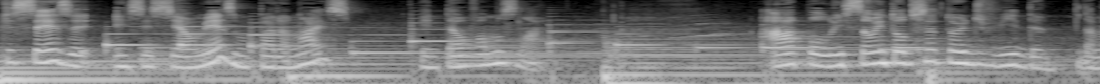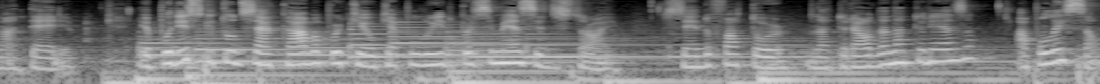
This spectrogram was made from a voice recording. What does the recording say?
que seja essencial mesmo para nós? Então vamos lá. Há poluição em todo o setor de vida da matéria. É por isso que tudo se acaba, porque o que é poluído por si mesmo se destrói, sendo o fator natural da natureza a poluição.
